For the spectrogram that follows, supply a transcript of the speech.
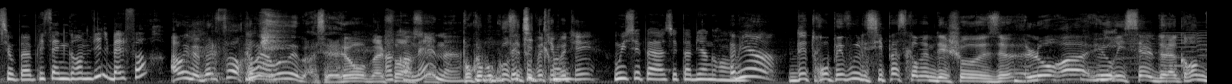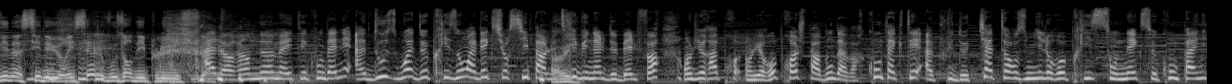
Si on peut appeler ça une grande ville, Belfort? Ah oui, mais Belfort, quand même. Oui, oui. Bah, c'est oh, Belfort. Ah, quand même. Pourquoi Beaucourt, c'est tout petit, grande- petit? Oui, c'est pas, c'est pas bien grand. Eh bien, détrompez-vous, il s'y passe quand même des choses. Laura Uricel de la grande dynastie des Uricel vous en dit plus. Alors, un homme a été condamné à 12 mois de prison avec sursis par le Ah oui. tribunal de Belfort. On lui, rappro- on lui reproche pardon, d'avoir contacté à plus de 14 000 reprises son ex-compagne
